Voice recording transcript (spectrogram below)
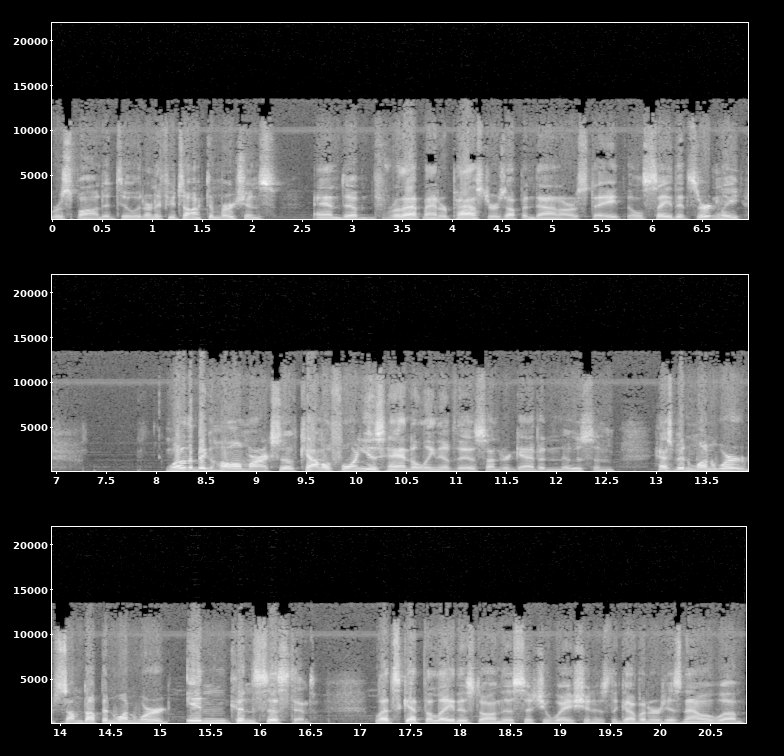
responded to it. And if you talk to merchants, and um, for that matter, pastors up and down our state, they'll say that certainly one of the big hallmarks of California's handling of this under Gavin Newsom has been one word, summed up in one word inconsistent. Let's get the latest on this situation as the governor has now um,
